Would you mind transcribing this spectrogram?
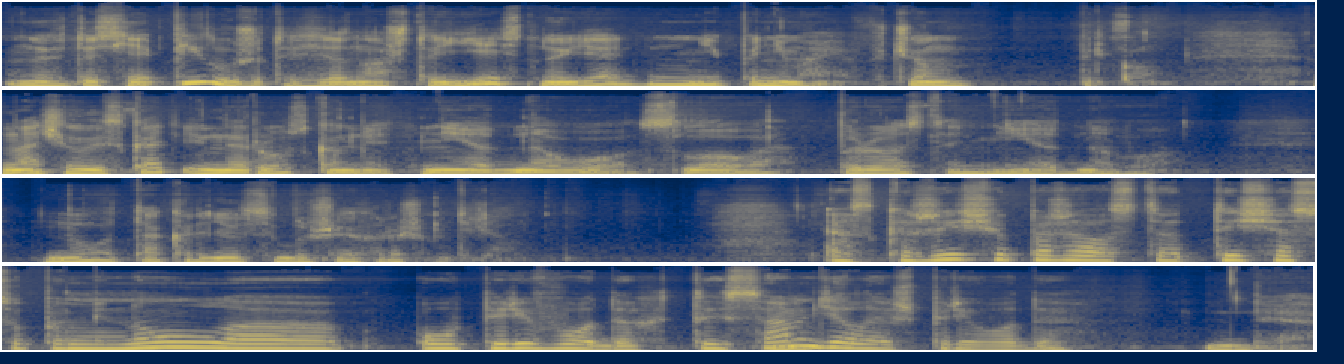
Ну, то есть я пил уже, то есть я знал, что есть, но я не понимаю, в чем прикол. Начал искать, и на русском нет ни одного слова, просто ни одного. Ну, вот так родился большой хороший материал. А скажи еще, пожалуйста, ты сейчас упомянул о переводах. Ты сам делаешь переводы? Да.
